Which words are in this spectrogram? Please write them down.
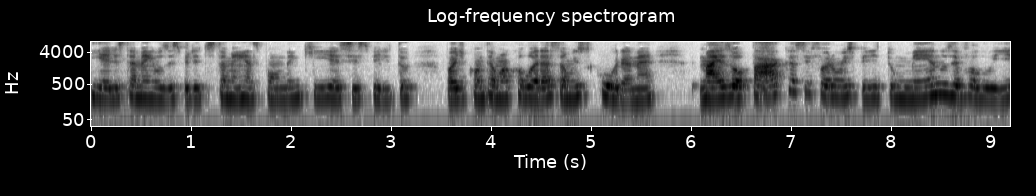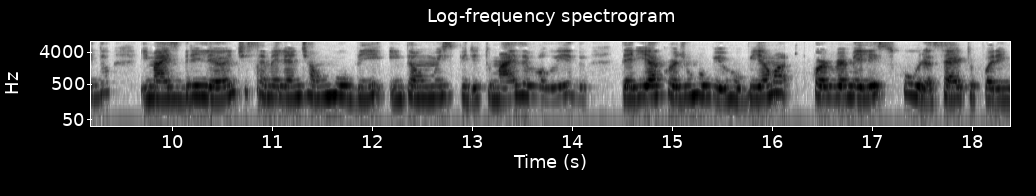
E eles também, os espíritos também respondem que esse espírito pode conter uma coloração escura, né? Mais opaca se for um espírito menos evoluído e mais brilhante, semelhante a um rubi. Então, um espírito mais evoluído teria a cor de um rubi. O rubi é uma cor vermelha escura, certo? Porém,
